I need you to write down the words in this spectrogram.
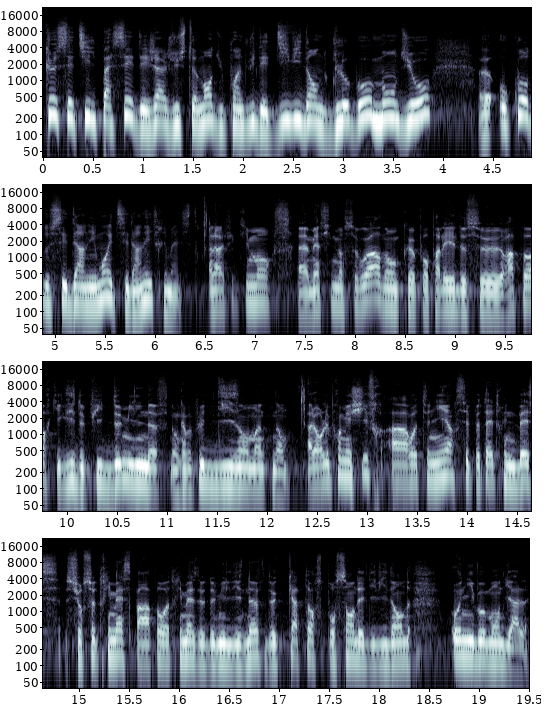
que s'est-il passé déjà justement du point de vue des dividendes globaux, mondiaux euh, au cours de ces derniers mois et de ces derniers trimestres? Alors effectivement, merci de me recevoir donc pour parler de ce rapport qui existe depuis 2009, donc un peu plus de 10 ans maintenant. Alors le premier chiffre à retenir, c'est peut-être une baisse sur ce trimestre par rapport au trimestre de 2019 de 14% des dividendes au niveau mondial.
